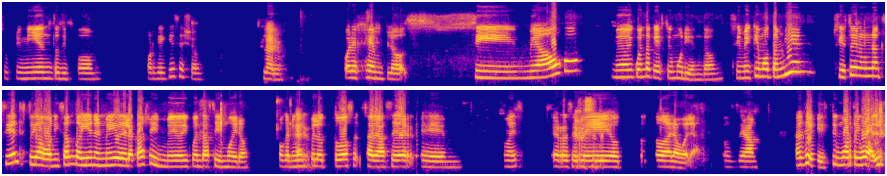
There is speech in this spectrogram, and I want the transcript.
sufrimiento, tipo, porque qué sé yo. Claro. Por ejemplo, si me ahogo, me doy cuenta que estoy muriendo. Si me quemo también, si estoy en un accidente, estoy agonizando ahí en el medio de la calle y me doy cuenta si muero. Porque ningún Claro. pelotudo sa- sabe hacer, eh, ¿cómo es? RCP, RCP. o to- toda la bola. O sea, ¿a qué? Estoy muerta igual.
